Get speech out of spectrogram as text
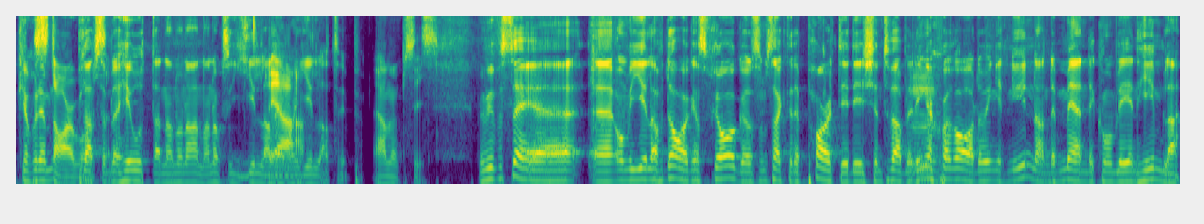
Kanske den Star Wars. platsen blir hotad när någon annan också gillar det Ja. man gillar typ. Ja men precis. Men vi får se eh, om vi gillar dagens frågor. Som sagt är det party edition. Tyvärr blir det inga charader och inget nynnande. Men det kommer bli en himla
